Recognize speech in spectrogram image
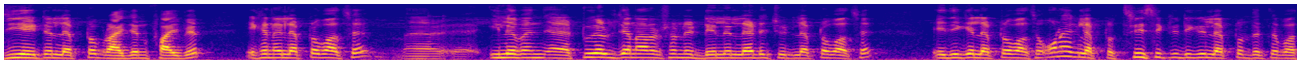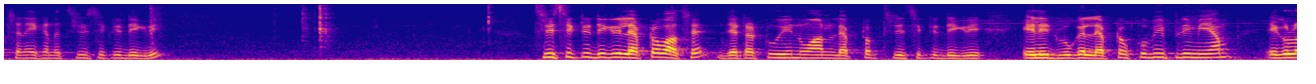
জি এইটের ল্যাপটপ রাইজেন ফাইভের এখানে ল্যাপটপ আছে ইলেভেন টুয়েলভ জেনারেশনের ডেলের ল্যাটিচিউড ল্যাপটপ আছে, এদিকে ল্যাপটপ আছে, অনেক laptop three sixty degree laptop দেখতে পাচ্ছেন, এখানে three sixty degree three sixty degree laptop আছে, যেটা two in one laptop three sixty degree elite বুকের ল্যাপটপ খুবই প্রিমিয়াম এগুলো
